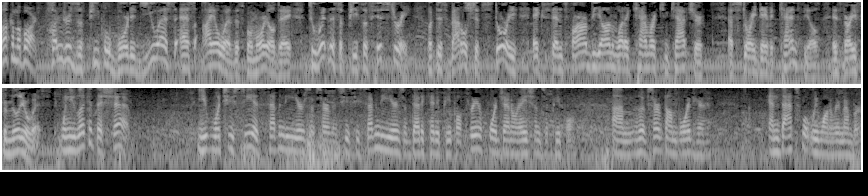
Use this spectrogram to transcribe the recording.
Welcome aboard. Hundreds of people boarded USS Iowa this Memorial Day to witness a piece of history. But this battleship's story extends far beyond what a camera can capture, a story David Canfield is very familiar with. When you look at this ship, you, what you see is 70 years of service. You see 70 years of dedicated people, three or four generations of people um, who have served on board here. And that's what we want to remember.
